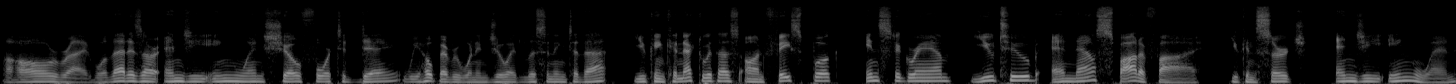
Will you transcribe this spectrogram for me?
All right. Well, that is our NG Ingwen show for today. We hope everyone enjoyed listening to that. You can connect with us on Facebook, Instagram, YouTube, and now Spotify. You can search NG Ingwen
